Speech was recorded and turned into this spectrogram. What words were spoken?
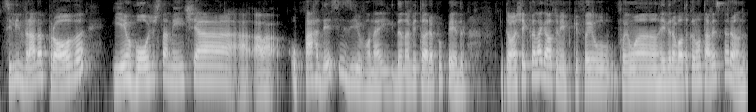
se livrar da prova e errou justamente a, a, a, o par decisivo, né? E dando a vitória para o Pedro. Então eu achei que foi legal também, porque foi, o, foi uma reviravolta que eu não estava esperando.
